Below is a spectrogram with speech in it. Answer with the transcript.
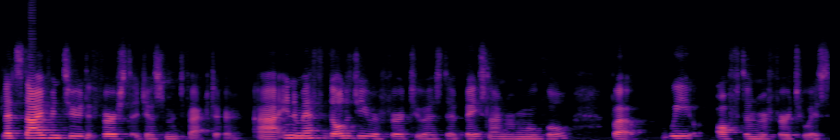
let's dive into the first adjustment factor. Uh, in the methodology referred to as the baseline removal, but we often refer to as,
